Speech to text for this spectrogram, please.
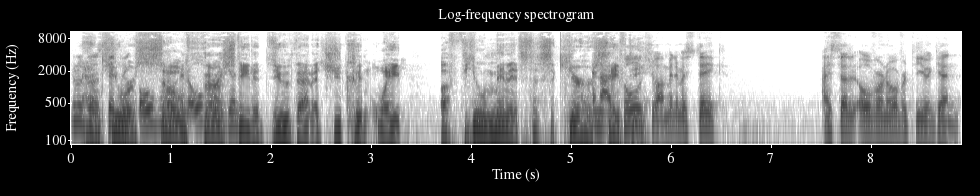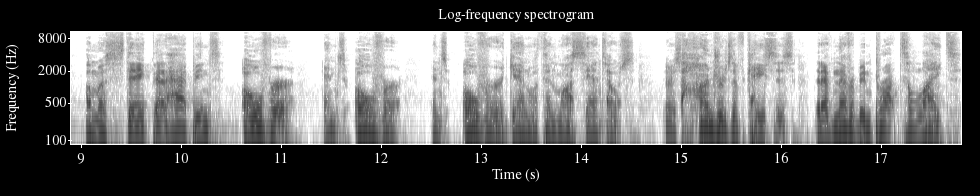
You know, and you were over so and over thirsty to do that that you couldn't wait a few minutes to secure her And I safety. told you I made a mistake. I said it over and over to you again. a mistake that happens over and over and over again within Los Santos. There's hundreds of cases that have never been brought to light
